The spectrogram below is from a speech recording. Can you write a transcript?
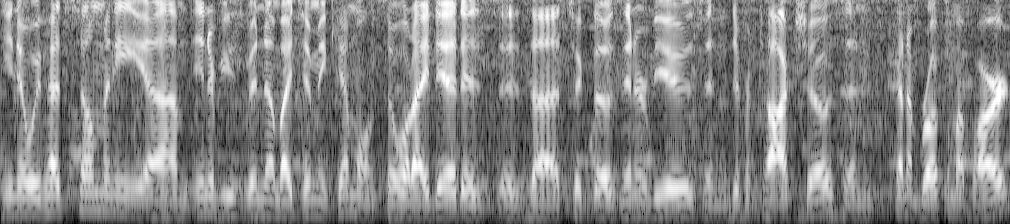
you know, we've had so many um, interviews been done by Jimmy Kimmel, and so what I did is, is uh, took those interviews and different talk shows and kind of broke them apart,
